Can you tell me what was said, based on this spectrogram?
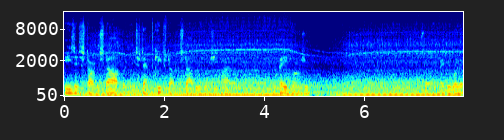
Easy to start and stop, but you just have to keep starting and stopping unless you buy the, the paid version. So maybe where, the,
